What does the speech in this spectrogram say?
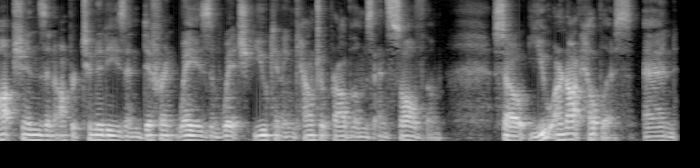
options and opportunities and different ways of which you can encounter problems and solve them. So you are not helpless. And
